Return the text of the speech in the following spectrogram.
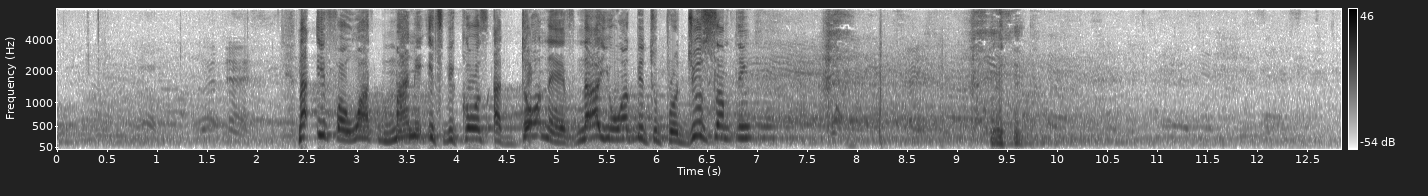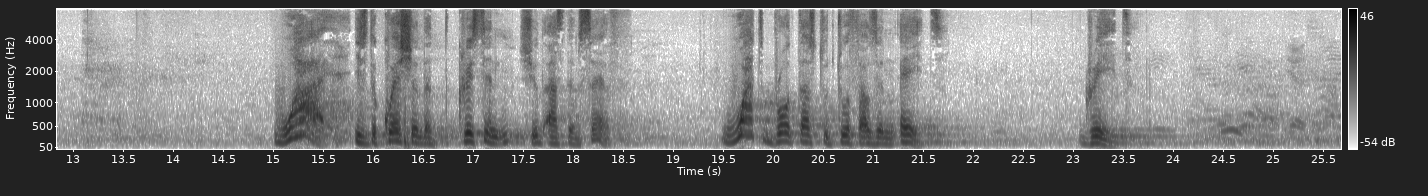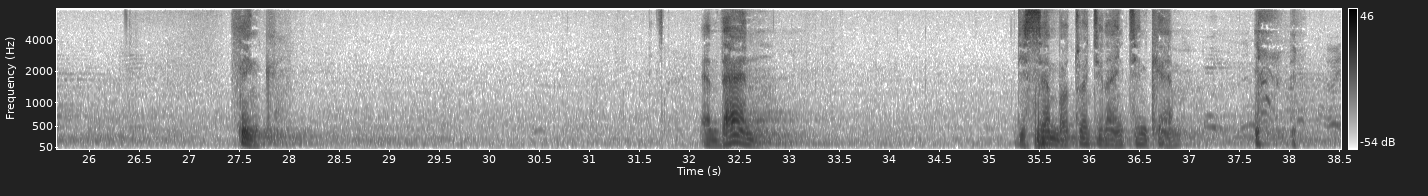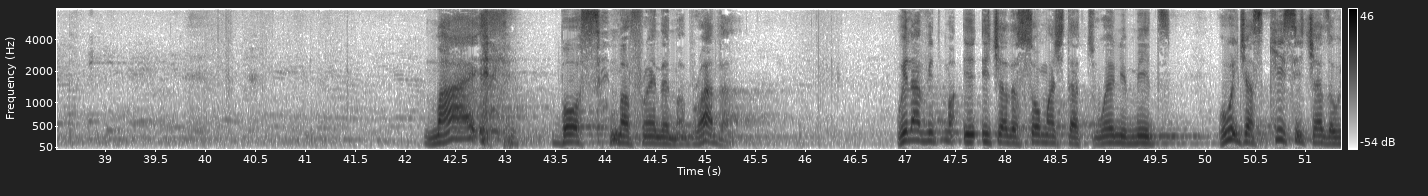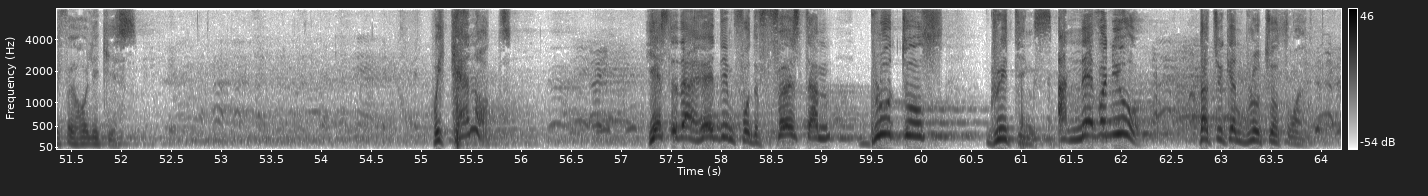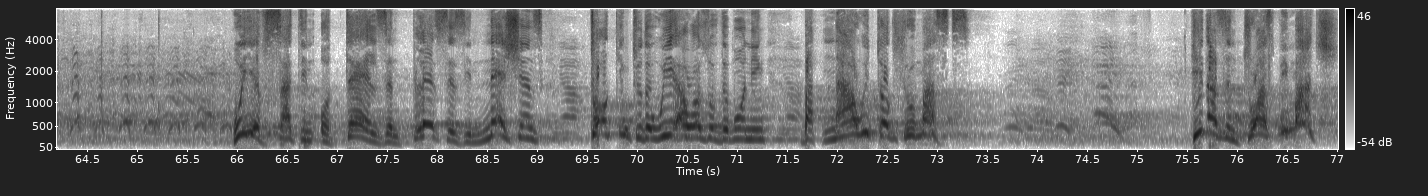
Now, if I want money, it's because I don't have. Now you want me to produce something. Why is the question that Christians should ask themselves. What brought us to 2008? Greed. Think. And then December 2019 came. my boss and my friend and my brother, we love each other so much that when we meet, we will just kiss each other with a holy kiss. We cannot. Yesterday, I heard him for the first time Bluetooth greetings. I never knew that you can Bluetooth one. We have sat in hotels and places in nations talking to the wee hours of the morning, but now we talk through masks. He doesn't trust me much.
